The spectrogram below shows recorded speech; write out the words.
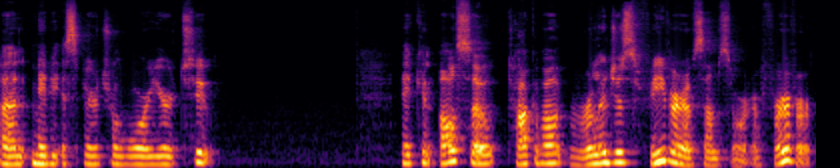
And maybe a spiritual warrior too. It can also talk about religious fever of some sort or fervor.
